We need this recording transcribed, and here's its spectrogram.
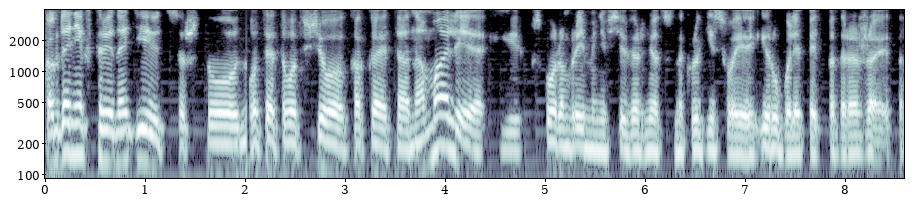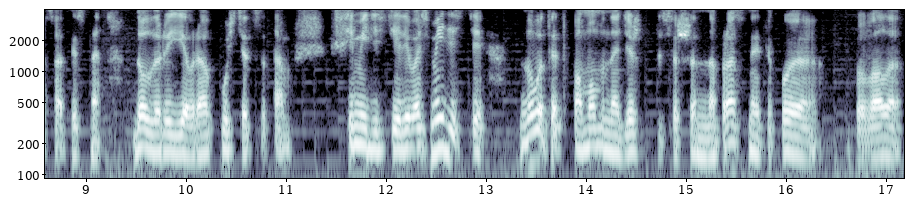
Когда некоторые надеются, что вот это вот все какая-то аномалия, и в скором времени все вернется на круги свои, и рубль опять подорожает, а, соответственно, доллар и евро опустятся там к 70 или 80, ну вот это, по-моему, надежда совершенно напрасная, такое бывало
